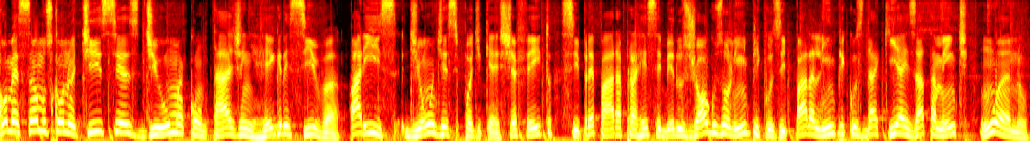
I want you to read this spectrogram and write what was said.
Começamos com notícias de uma contagem regressiva. Paris, de onde esse podcast é feito, se prepara para receber os Jogos Olímpicos e Paralímpicos daqui a exatamente um ano.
